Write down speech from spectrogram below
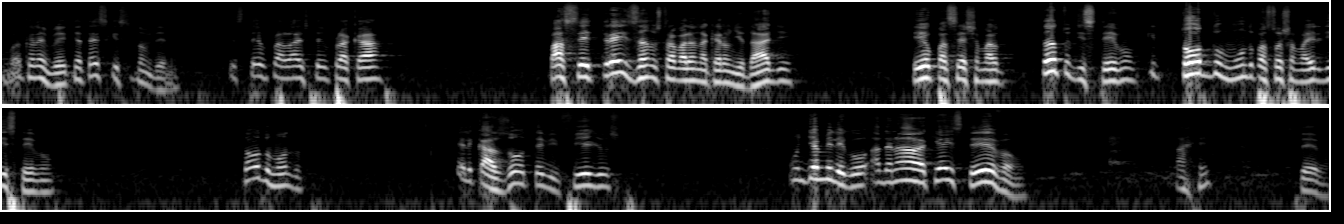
Agora que eu lembrei, tinha até esquecido o nome dele. Esteve para lá, esteve para cá. Passei três anos trabalhando naquela unidade. Eu passei a chamar tanto de Estevão que todo mundo passou a chamar ele de Estevão. Todo mundo. Ele casou, teve filhos. Um dia me ligou, Adenal, aqui é Estevão. Aí, Estevão.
